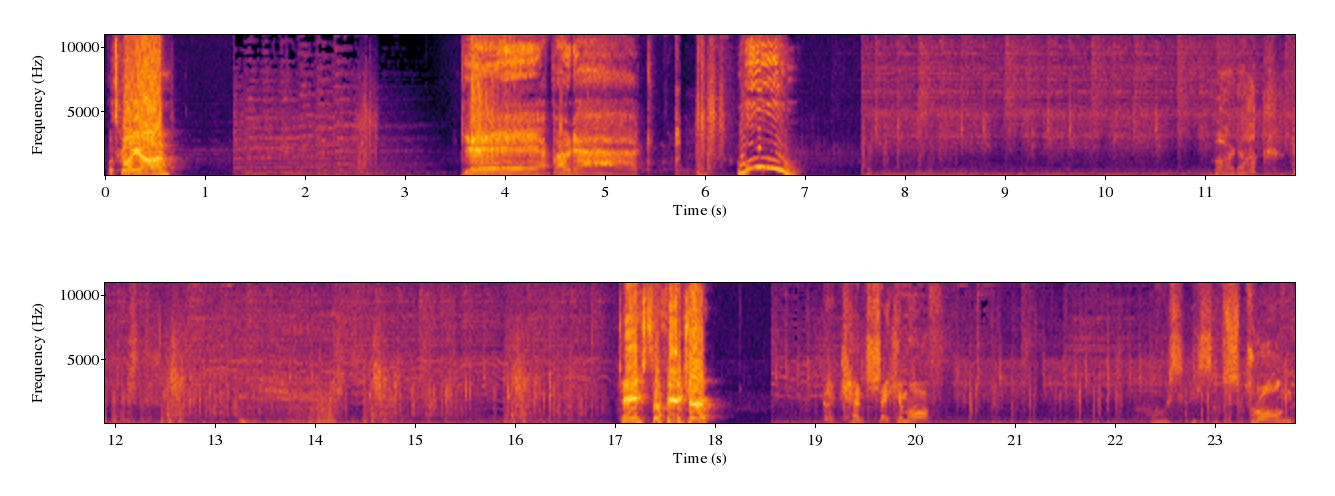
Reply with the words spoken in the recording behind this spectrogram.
What's going on? Yeah, Bardock! Ooh! Bardock? Change the future! I can't shake him off. How is he so strong?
